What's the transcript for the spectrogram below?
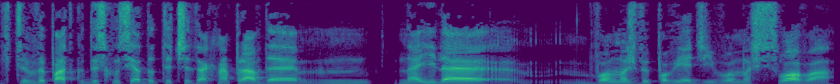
w tym wypadku dyskusja dotyczy tak naprawdę mm, na ile e, wolność wypowiedzi, wolność słowa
